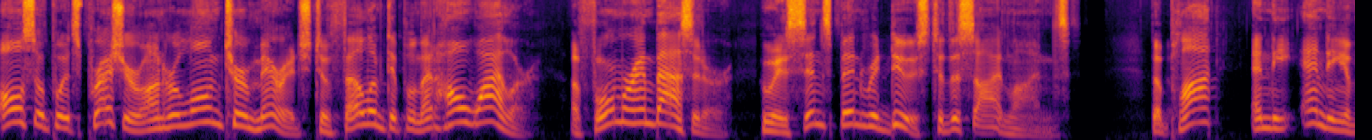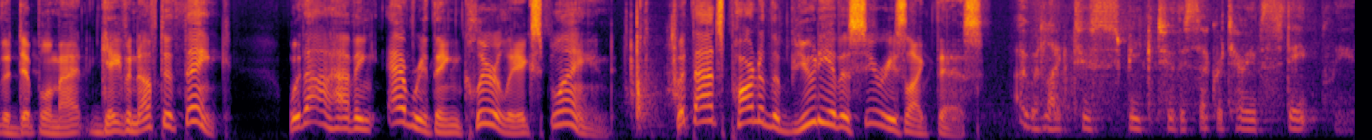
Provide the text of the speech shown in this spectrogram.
also puts pressure on her long term marriage to fellow diplomat Hal Wyler, a former ambassador who has since been reduced to the sidelines. The plot and the ending of The Diplomat gave enough to think, without having everything clearly explained. But that's part of the beauty of a series like this. I would like to speak to the Secretary of State, please.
